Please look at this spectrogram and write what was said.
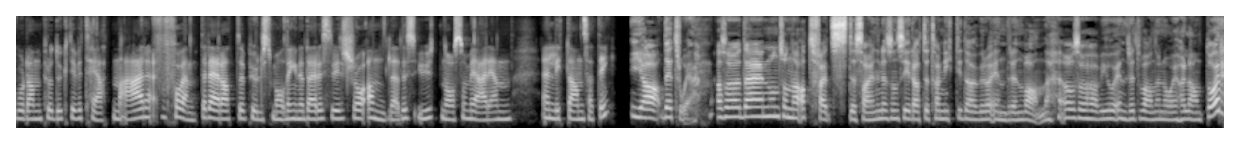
hvordan produktiviteten er? Forventer dere at pulsmålingene deres vil se annerledes ut nå som vi er i en, en litt annen setting? Ja, det tror jeg. Altså, det er noen sånne atferdsdesignere som sier at det tar 90 dager å endre en vane, og så har vi jo endret vaner nå i halvannet år.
